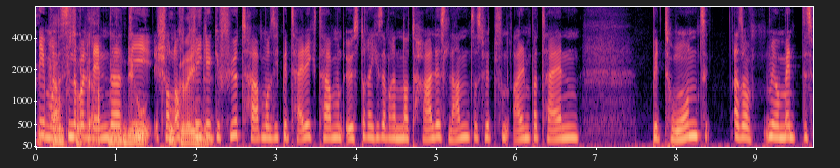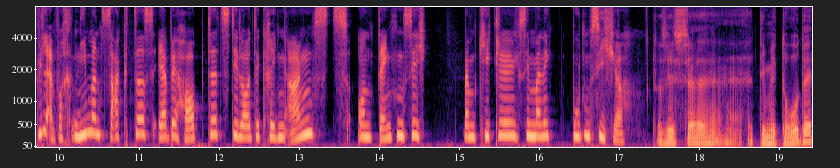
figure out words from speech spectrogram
Eben, das sind aber Länder, die, die schon auch Kriege geführt haben und sich beteiligt haben. Und Österreich ist aber ein neutrales Land. Das wird von allen Parteien betont. Also im Moment, das will einfach, niemand sagt das. Er behauptet, die Leute kriegen Angst und denken sich, beim Kickel sind meine Buben sicher. Das ist äh, die Methode.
